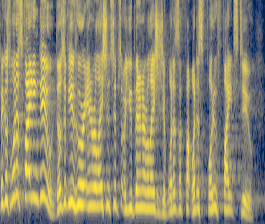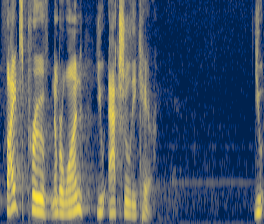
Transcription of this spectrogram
Because what does fighting do? Those of you who are in relationships or you've been in a relationship, what, does a, what, does, what do fights do? Fights prove, number one, you actually care. You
